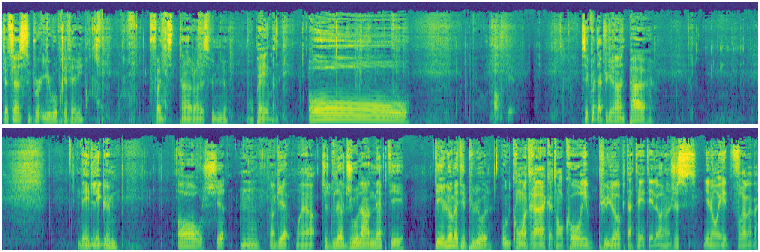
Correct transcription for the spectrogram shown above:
T'as-tu un super-héros préféré? Pour faire une petite tangente de ce film-là. Mon père, man. Oh! Parfait. C'est quoi ta plus grande peur? Des légumes. Oh, shit. Mm. Ok. Ouais. Tu te lèves du jour au lendemain pis t'es, t'es là, mais t'es plus là. là. Ou le contraire, que ton corps est plus là puis ta tête est là, là. Juste, you know, être vraiment... ben,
